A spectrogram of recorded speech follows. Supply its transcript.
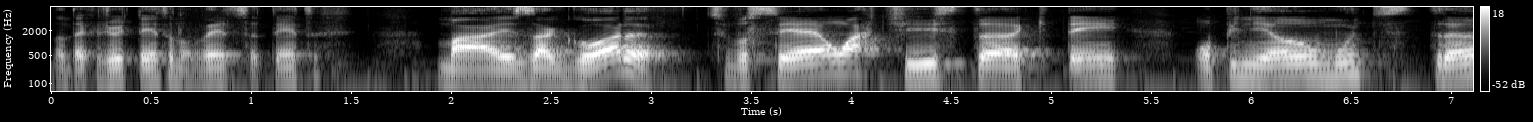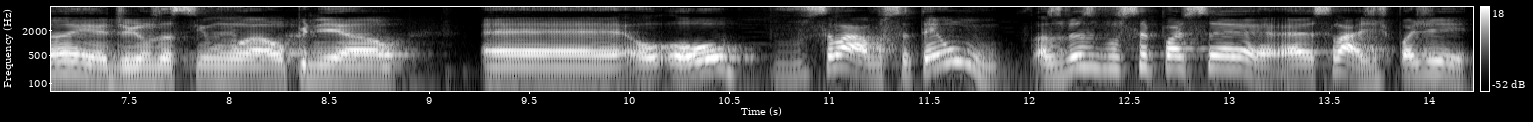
na década de 80, 90, 70. Mas agora, se você é um artista que tem uma opinião muito estranha, digamos assim, uma opinião é, ou, ou, sei lá, você tem um. Às vezes você pode ser. É, sei lá, a gente pode.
